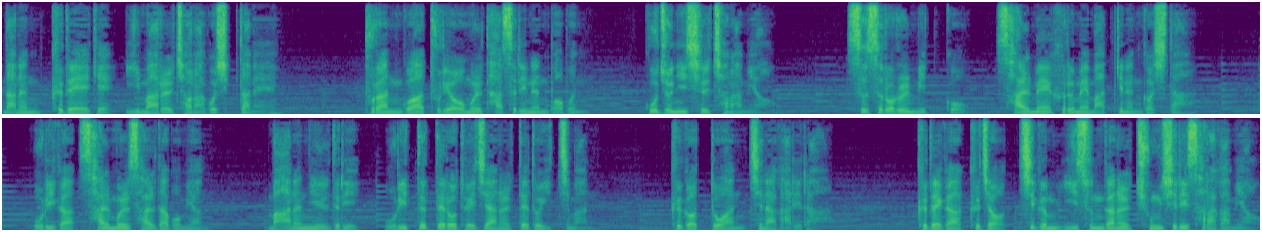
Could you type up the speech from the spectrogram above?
나는 그대에게 이 말을 전하고 싶다네. 불안과 두려움을 다스리는 법은 꾸준히 실천하며 스스로를 믿고 삶의 흐름에 맡기는 것이다. 우리가 삶을 살다 보면 많은 일들이 우리 뜻대로 되지 않을 때도 있지만 그것 또한 지나가리라. 그대가 그저 지금 이 순간을 충실히 살아가며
